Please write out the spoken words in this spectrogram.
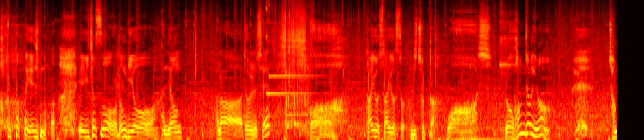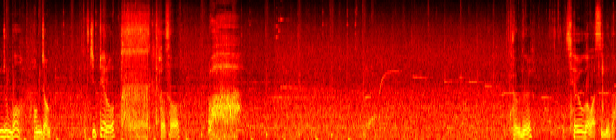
얘 좀 봐. 얘 미쳤어. 너무 귀여워. 안녕. 하나 둘 셋. 와 다 익었어 다 익었어. 미쳤다. 와 씨. 야 황장이야. 장 좀 봐. 황장. 집게로 탁 들어서 와. 여러분들 새우가 왔습니다.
